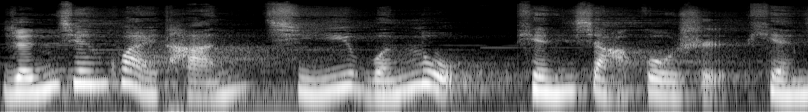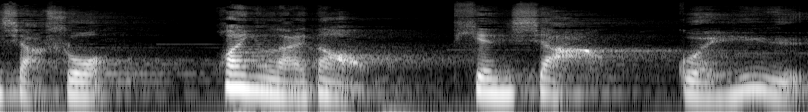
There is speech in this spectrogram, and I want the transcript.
人间怪谈奇闻录，天下故事天下说，欢迎来到天下鬼语。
